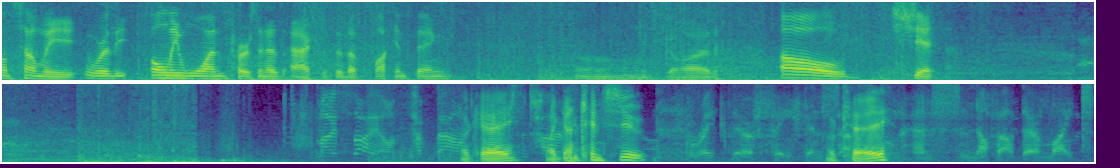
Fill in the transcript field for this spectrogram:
Don't tell me we're the only one person has access to the fucking thing. Oh my god. Oh, shit. okay, my gun can shoot. okay. and snuff out their light.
